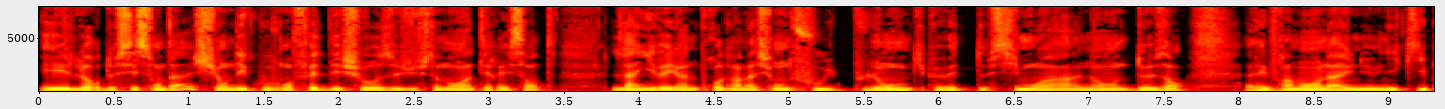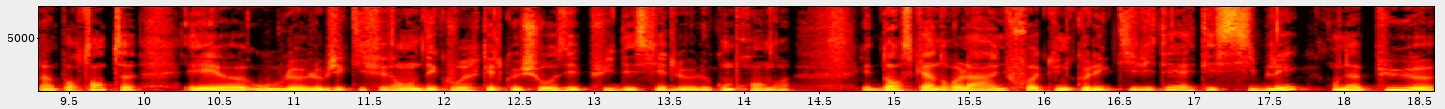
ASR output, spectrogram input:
Et lors de ces sondages, si on découvre en fait des choses justement intéressantes, là il va y avoir une programmation de fouilles plus longue qui peuvent être de six mois, un an, deux ans, avec vraiment là une, une équipe et euh, où l'objectif est vraiment de découvrir quelque chose et puis d'essayer de le, le, comprendre. Et dans ce cadre-là, une fois qu'une collectivité a été ciblée, on a pu, euh,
